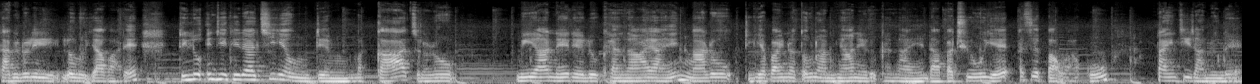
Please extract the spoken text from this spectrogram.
ဒါမျိုးလေးလုပ်လို့ရပါတယ်ဒီလို indicator ကြည့်အောင်တင်မကကျွန်တော်တို့မီးအားနေတယ်လို့ခံစားရရင်ငါတို့ဒီရက်ပိုင်းတော့သုံးတာများနေလို့ခံစားရင်ဒါဘက်ထရီရဲ့ acid power ကိုတိုင်းကြည့်တာမျိုးလည်း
